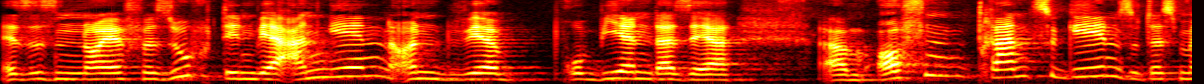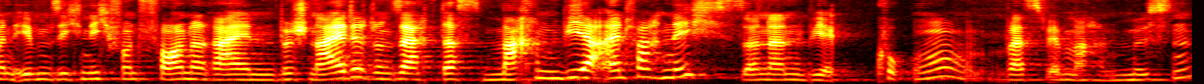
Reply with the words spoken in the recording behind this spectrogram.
es ist ein neuer Versuch, den wir angehen und wir probieren da sehr ähm, offen dran zu gehen, sodass man eben sich nicht von vornherein beschneidet und sagt, das machen wir einfach nicht, sondern wir gucken, was wir machen müssen.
